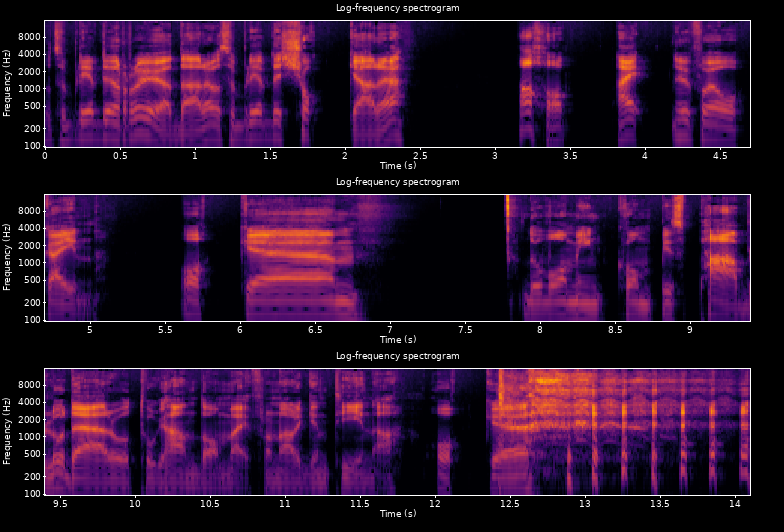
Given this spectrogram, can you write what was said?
Och så blev det rödare och så blev det tjockare. Jaha, nej, nu får jag åka in. Och ehm, då var min kompis Pablo där och tog hand om mig från Argentina. Och... eh,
